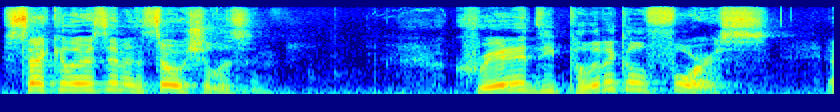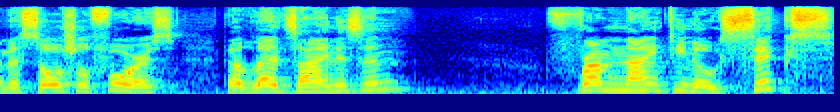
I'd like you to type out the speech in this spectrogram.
secularism, and socialism created the political force and the social force that led Zionism from 1906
